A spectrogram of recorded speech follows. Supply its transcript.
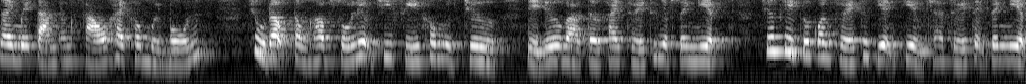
ngày 18 tháng 6 2014 chủ động tổng hợp số liệu chi phí không được trừ để đưa vào tờ khai thuế thu nhập doanh nghiệp trước khi cơ quan thuế thực hiện kiểm tra thuế tại doanh nghiệp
